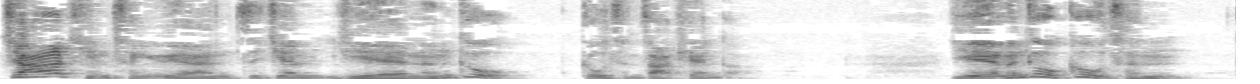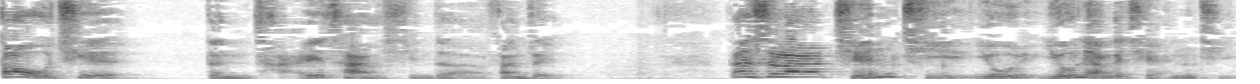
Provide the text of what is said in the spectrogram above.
家庭成员之间也能够构成诈骗的，也能够构成盗窃等财产型的犯罪。但是呢，前提有有两个前提，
